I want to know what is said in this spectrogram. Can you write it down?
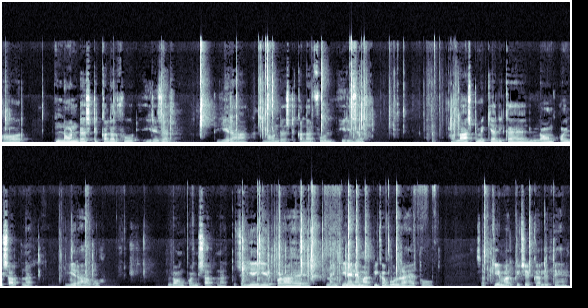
और नॉन डस्ट कलरफुल इरेज़र तो ये रहा नॉन डस्ट कलरफुल इरेज़र और लास्ट में क्या लिखा है? लॉन्ग पॉइंट शार्पनर ये रहा वो लॉन्ग पॉइंट शार्पनर तो चलिए ये पड़ा है। Ninety nine M R P का बोल रहा है तो सबकी एम आर पी चेक कर लेते हैं।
